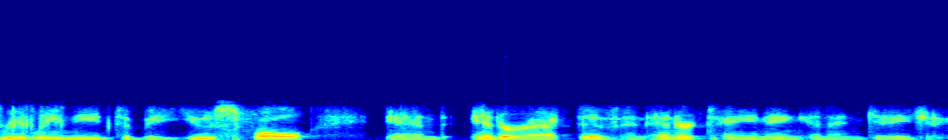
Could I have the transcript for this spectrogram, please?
really need to be useful and interactive and entertaining and engaging.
